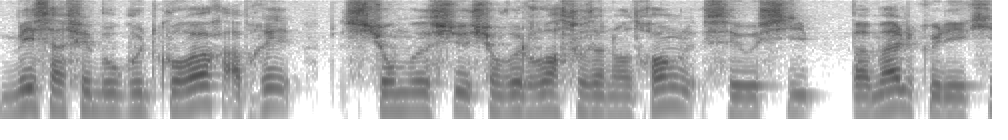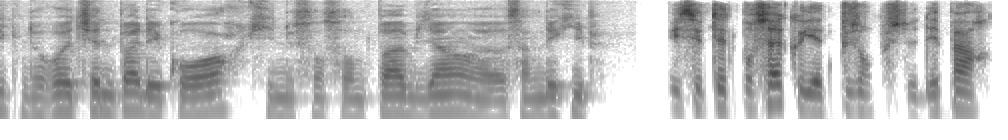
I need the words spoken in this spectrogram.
mais ça fait beaucoup de coureurs. Après, si on, si, si on veut le voir sous un autre angle, c'est aussi pas mal que l'équipe ne retienne pas des coureurs qui ne s'en sentent pas bien au sein de l'équipe. Et c'est peut-être pour ça qu'il y a de plus en plus de départs.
